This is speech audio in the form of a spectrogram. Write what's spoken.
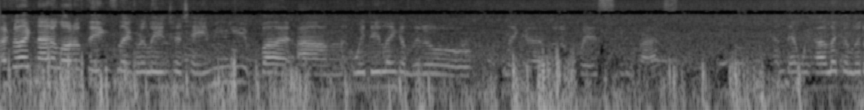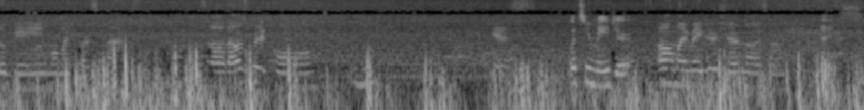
I feel like not a lot of things like really entertain me, but um, we did like a little, like a little quiz in class, and then we had like a little game on my first class. So that was pretty cool. Yes. What's your major? Oh, my major is journalism. Nice.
